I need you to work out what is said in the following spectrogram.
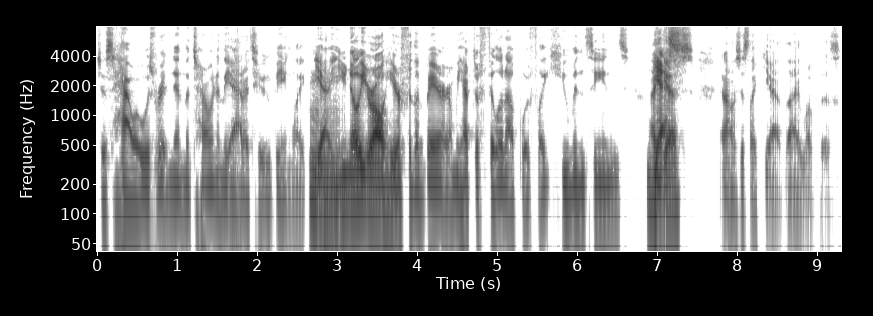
just how it was written in the tone and the attitude, being like, yeah, Mhm. you know, you're all here for the bear, and we have to fill it up with like human scenes, I Yes. guess. And I was just like, yeah, I love this.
